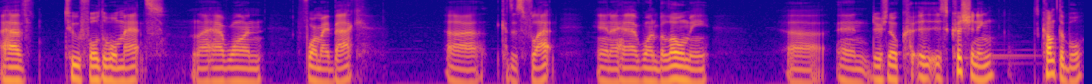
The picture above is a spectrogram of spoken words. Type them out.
I have two foldable mats and I have one for my back because uh, it's flat, and I have one below me. Uh, and there's no cu- it's cushioning, it's comfortable,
